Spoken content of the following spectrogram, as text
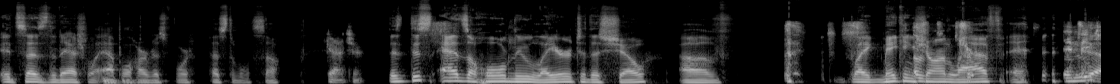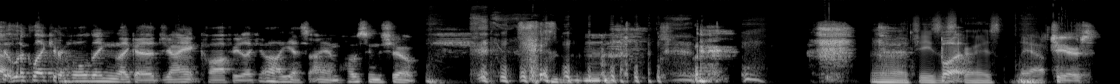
it says the National Apple Harvest for Festival. So Gotcha. this this adds a whole new layer to this show of like making Sean tr- laugh. And, It makes Yeah. it look like you're holding like a giant coffee. Like, oh yes, I am hosting the show. Mm. Oh, Jesus But- Christ. yeah, Cheers.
